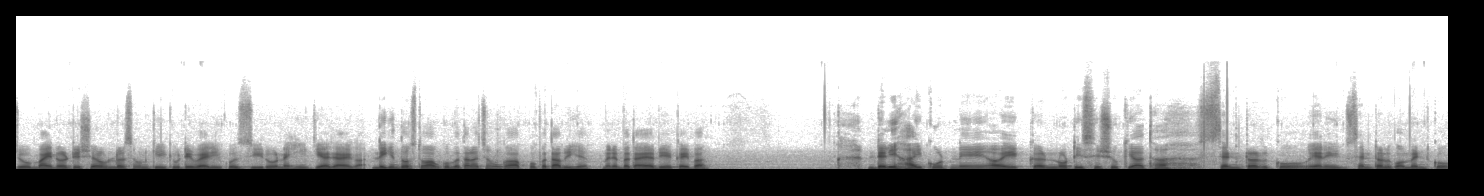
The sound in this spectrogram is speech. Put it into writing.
जो माइनॉरिटी शेयर होल्डर्स हैं, उनकी इक्विटी वैल्यू को ज़ीरो नहीं किया जाएगा। लेकिन दोस्तों, आपको बताना चाहूँगा, आपको पता भी है, मैंने बताया भी है कई बार। दिल्ली हाई कोर्ट ने एक नोटिस इशू किया था सेंटर को, यानी सेंट्रल गवर्नमेंट को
